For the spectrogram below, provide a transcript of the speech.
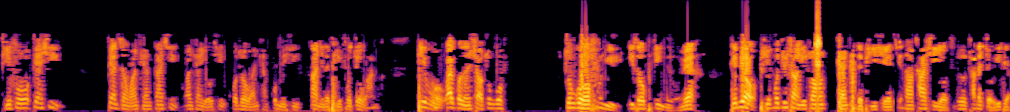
皮肤变性，变成完全干性、完全油性或者完全过敏性，那你的皮肤就完了。第五，外国人笑中国中国妇女一周不进美容院。第六，皮肤就像一双全皮的皮鞋，经常擦洗有时候穿的久一点，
